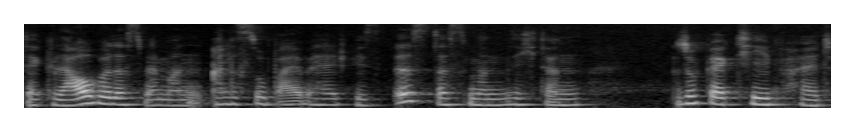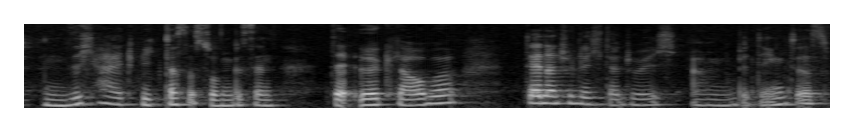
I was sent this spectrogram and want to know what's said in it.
der Glaube, dass wenn man alles so beibehält, wie es ist, dass man sich dann subjektiv halt in Sicherheit wiegt, das ist so ein bisschen der Irrglaube, der natürlich dadurch ähm, bedingt ist,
